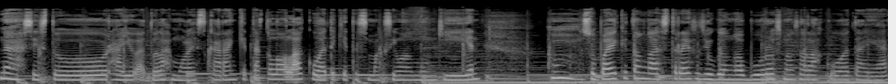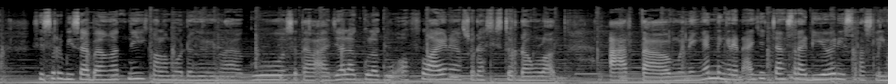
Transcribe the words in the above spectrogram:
Nah, Sister, hayu atulah mulai sekarang kita kelola kuota kita semaksimal mungkin. Hmm, supaya kita nggak stres juga nggak boros masalah kuota ya. Sister bisa banget nih kalau mau dengerin lagu, setel aja lagu-lagu offline yang sudah Sister download atau mendingan dengerin aja Chance Radio di 105,6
